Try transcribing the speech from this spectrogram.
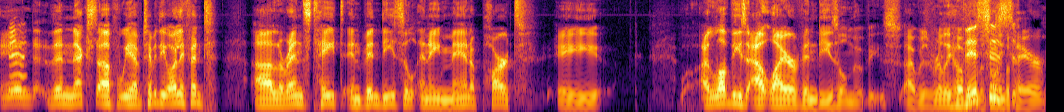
And then next up, we have Timothy Olyphant, uh, Larenz Tate, and Vin Diesel in A Man Apart. A, I love these outlier Vin Diesel movies. I was really hoping This it was one is- with hair.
